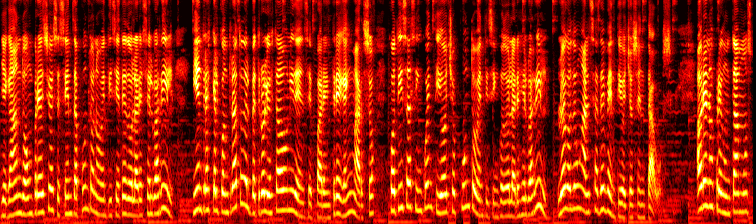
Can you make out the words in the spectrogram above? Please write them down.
llegando a un precio de 60.97 dólares el barril, mientras que el contrato del petróleo estadounidense para entrega en marzo cotiza 58.25 dólares el barril, luego de un alza de 28 centavos. Ahora nos preguntamos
